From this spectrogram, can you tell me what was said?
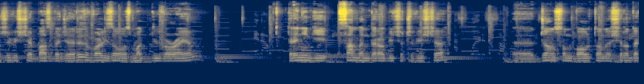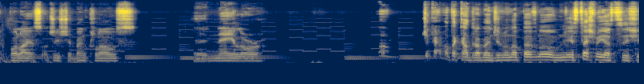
Oczywiście Buzz będzie rywalizował z McGilverayem. Treningi sam będę robić oczywiście. E, Johnson, Bolton, środek pola jest oczywiście Ben Close, e, Naylor. No, ciekawa ta kadra będzie, no na pewno nie jesteśmy jacyś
